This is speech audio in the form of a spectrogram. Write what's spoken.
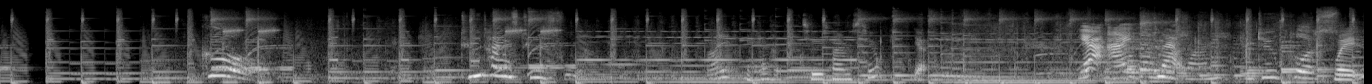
Cool. Two times two is four. Right? Yeah. Two times two? Yeah. Yeah, I know that one. And two plus Wait. Two.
